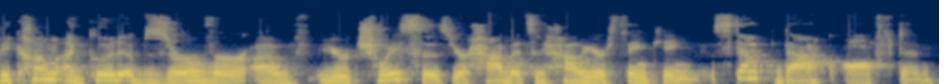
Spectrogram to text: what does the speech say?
become a good observer of your choices, your habits, and how you're thinking. Step back often.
